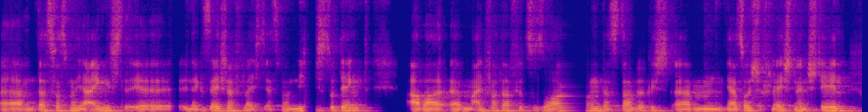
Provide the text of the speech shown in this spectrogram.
Ähm, das, was man ja eigentlich äh, in der Gesellschaft vielleicht erstmal nicht so denkt, aber ähm, einfach dafür zu sorgen, dass da wirklich ähm, ja, solche Flächen entstehen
